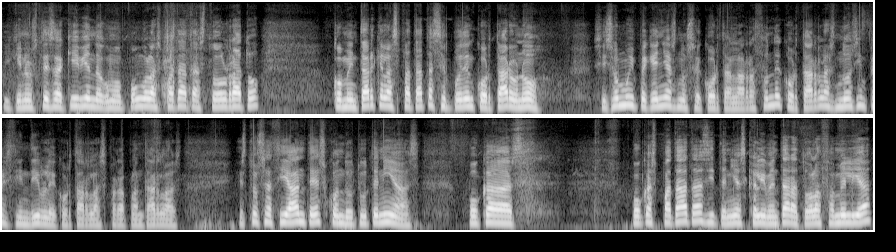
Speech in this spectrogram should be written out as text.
y que no estés aquí viendo cómo pongo las patatas todo el rato, comentar que las patatas se pueden cortar o no si son muy pequeñas no se cortan. La razón de cortarlas no es imprescindible cortarlas para plantarlas. Esto se hacía antes cuando tú tenías pocas, pocas patatas y tenías que alimentar a toda la familia.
